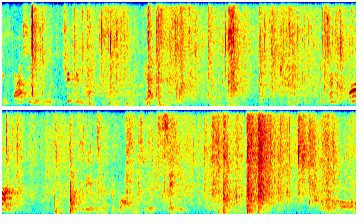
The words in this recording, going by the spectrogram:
you're fascinated with the chicken box. Yeah. It's a card. Luckily it was at the bottom, so it's safe. Oh,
